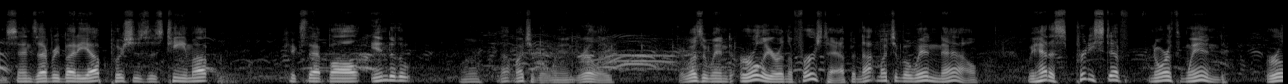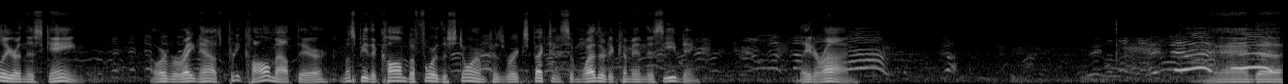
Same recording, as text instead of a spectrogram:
He sends everybody up, pushes his team up, kicks that ball into the, well, not much of a wind, really. There was a wind earlier in the first half, but not much of a wind now. We had a pretty stiff north wind earlier in this game. However, right now it's pretty calm out there. It must be the calm before the storm because we're expecting some weather to come in this evening later on. And uh,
